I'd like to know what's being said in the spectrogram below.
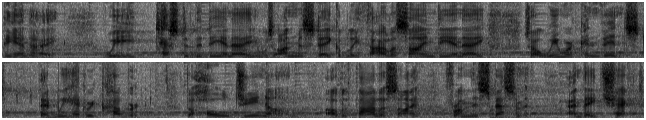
DNA. We tested the DNA. It was unmistakably thylacine DNA. So we were convinced that we had recovered the whole genome of a thylacine from this specimen. And they checked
